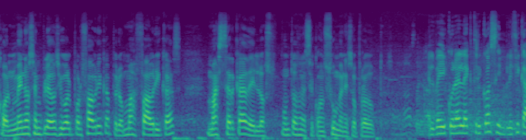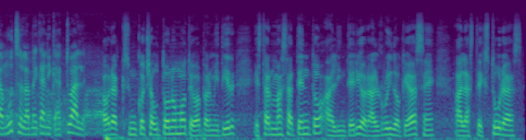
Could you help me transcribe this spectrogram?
con menos empleos igual por fábrica, pero más fábricas más cerca de los puntos donde se consumen esos productos. El vehículo eléctrico simplifica mucho la mecánica actual. Ahora un coche autónomo te va a permitir estar más atento al interior, al ruido que hace, a las texturas,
